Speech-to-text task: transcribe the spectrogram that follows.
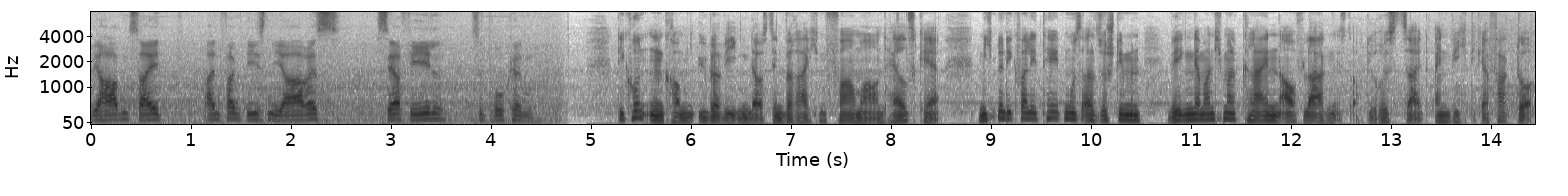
Wir haben seit Anfang dieses Jahres sehr viel zu drucken. Die Kunden kommen überwiegend aus den Bereichen Pharma und Healthcare. Nicht nur die Qualität muss also stimmen, wegen der manchmal kleinen Auflagen ist auch die Rüstzeit ein wichtiger Faktor.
